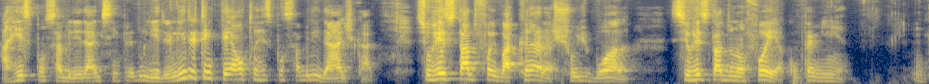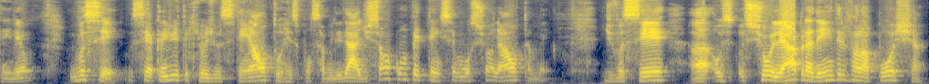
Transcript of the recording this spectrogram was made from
A responsabilidade sempre é do líder. O líder tem que ter autorresponsabilidade, cara. Se o resultado foi bacana, show de bola. Se o resultado não foi, a culpa é minha. Entendeu? E você? Você acredita que hoje você tem autorresponsabilidade? Isso é uma competência emocional também. De você uh, se olhar para dentro e falar: Poxa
